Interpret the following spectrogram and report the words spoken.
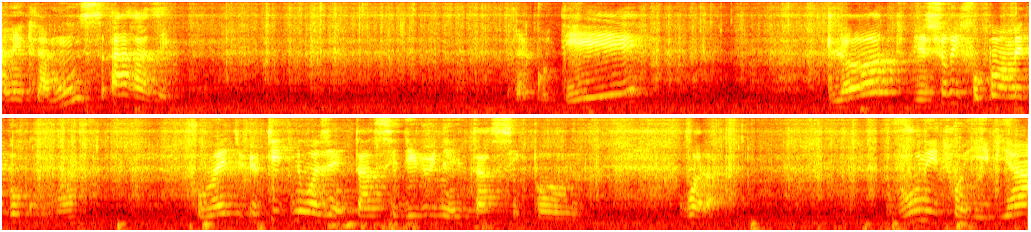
avec la mousse à raser. D'un côté, L'autre, bien sûr, il ne faut pas en mettre beaucoup. Il hein. faut mettre une petite noisette. Hein. C'est des lunettes. Hein. C'est pas. Voilà. Vous nettoyez bien.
